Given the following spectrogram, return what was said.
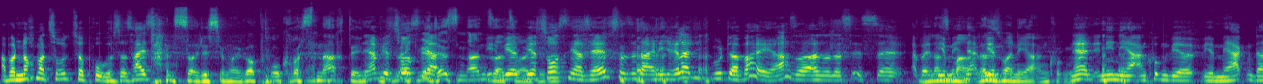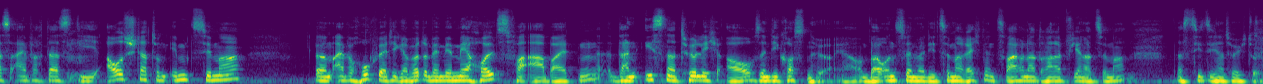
Aber nochmal zurück zur Progress. Das heißt. Dann solltest du mal über Progress nachdenken. Ja, wir sourcen ja, wir, wir sourcen ja selbst und sind da eigentlich relativ gut dabei. Ja, so, also das ist. Äh, aber lass, wir, mal, na, lass wir, uns mal näher angucken. Nee, nee, näher angucken. Wir, wir merken das einfach, dass die Ausstattung im Zimmer ähm, einfach hochwertiger wird. Und wenn wir mehr Holz verarbeiten, dann ist natürlich auch, sind die Kosten höher. Ja? Und bei uns, wenn wir die Zimmer rechnen, 200, 300, 400 Zimmer, das zieht sich natürlich durch.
